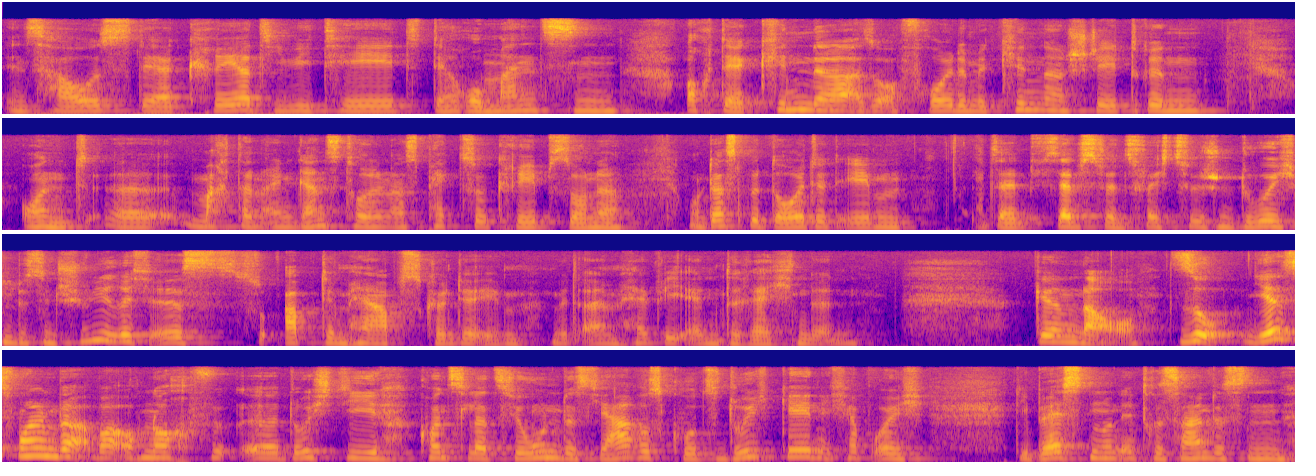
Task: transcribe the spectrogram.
ins Haus der Kreativität, der Romanzen, auch der Kinder, also auch Freude mit Kindern steht drin und äh, macht dann einen ganz tollen Aspekt zur Krebssonne. Und das bedeutet eben, selbst, selbst wenn es vielleicht zwischendurch ein bisschen schwierig ist, so ab dem Herbst könnt ihr eben mit einem Happy End rechnen. Genau. So, jetzt wollen wir aber auch noch äh, durch die Konstellation des Jahres kurz durchgehen. Ich habe euch die besten und interessantesten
